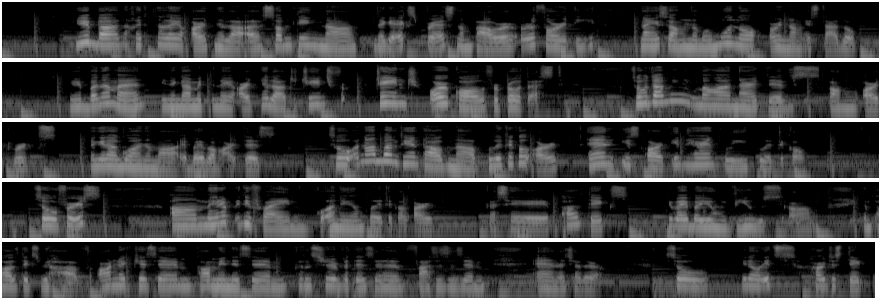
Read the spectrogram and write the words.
Yung iba, nakita nila yung art nila as something na nag express ng power or authority ng isang namumuno or ng estado. Yung iba naman, ginagamit nila yung art nila to change, for, change or call for protest. So, madaming mga narratives ang artworks na ginagawa ng mga iba-ibang artists. So, ano ba ang tinatawag na political art and is art inherently political? So, first, um, mahirap i-define kung ano yung political art. Kasi politics, iba-iba yung views. Um, in politics, we have anarchism, communism, conservatism, fascism, and etc. So, you know, it's hard to stick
